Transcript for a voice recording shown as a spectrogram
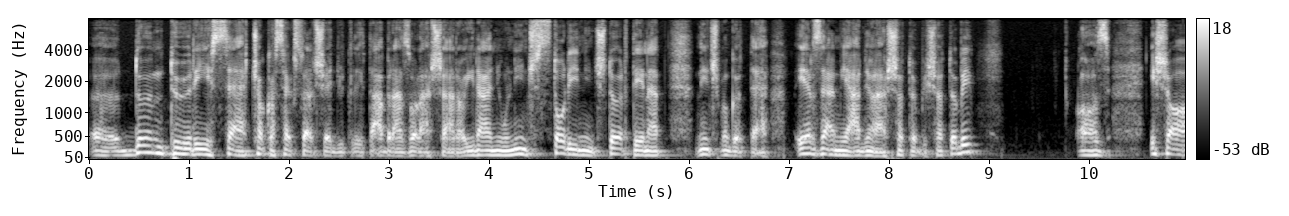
ö, döntő része csak a szexuális együttlét ábrázolására irányul, nincs sztori, nincs történet, nincs mögötte érzelmi árnyalás, stb. stb. Az, és a,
